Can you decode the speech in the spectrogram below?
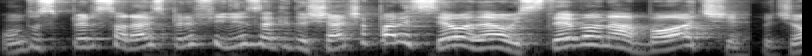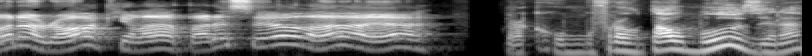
Um dos personagens preferidos aqui do chat apareceu, né? O Esteban Nabote, o Jonah Rock lá, apareceu lá, é. Pra confrontar o Muse, né?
